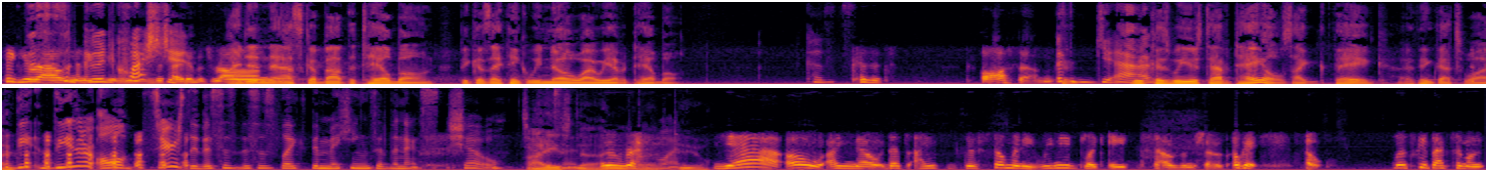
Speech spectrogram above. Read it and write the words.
figure This out is a and good it, question. it was wrong. I didn't ask about the tailbone because I think we know why we have a tailbone. Because because it's awesome. yeah, Because we used to have tails. I think. I think that's why. The- these are all seriously. This is this is like the makings of the next show. I used to. I Jefferson. Right. One. Yeah. Oh, I know. That's I. There's so many. We need like eight thousand shows. Okay, so let's get back to mon-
